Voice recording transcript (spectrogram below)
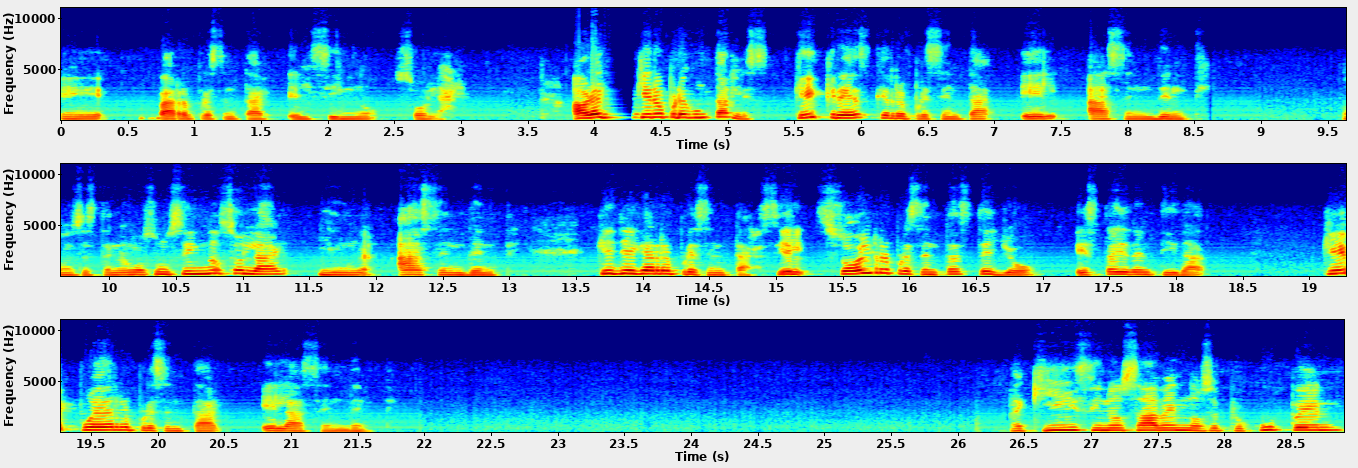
eh, va a representar el signo solar. Ahora quiero preguntarles, ¿qué crees que representa el ascendente? Entonces tenemos un signo solar y un ascendente. ¿Qué llega a representar? Si el sol representa este yo, esta identidad, ¿qué puede representar el ascendente? Aquí, si no saben, no se preocupen,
